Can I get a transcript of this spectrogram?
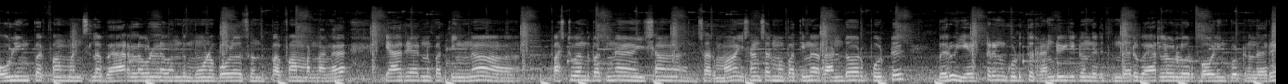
பவுலிங் பர்ஃபார்மன்ஸில் வேறு லெவலில் வந்து மூணு பவுலர்ஸ் வந்து பர்ஃபார்ம் பண்ணாங்க. யார் யாருன்னு பார்த்தீங்கன்னா ஃபஸ்ட்டு வந்து பார்த்தீங்கன்னா இஷாந்த் சர்மா. இஷாந்த் சர்மா பார்த்தீங்கன்னா ரெண்டு ஓவர் போட்டு வெறும் எட்டு ரன் கொடுத்து ரெண்டு விக்கெட் வந்து எடுத்திருந்தார். வேறு லெவலில் ஒரு பவுலிங் போட்டிருந்தார்.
